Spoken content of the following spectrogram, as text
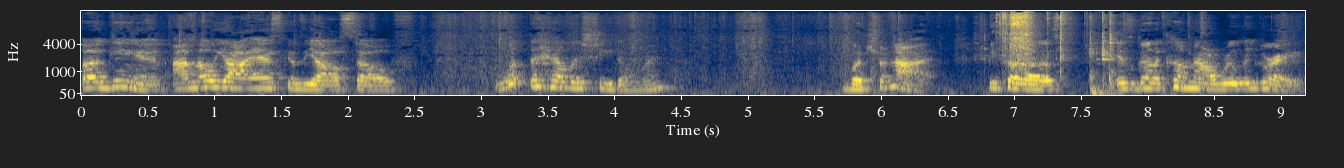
Again, I know y'all asking y'all self, what the hell is she doing? But you're not because it's gonna come out really great.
